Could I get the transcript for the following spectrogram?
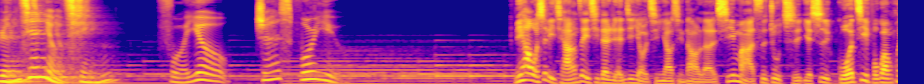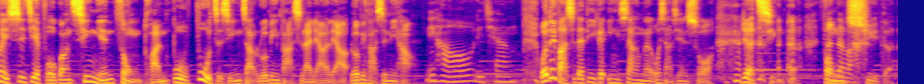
人间有情，佛佑 Just for you。你好，我是李强。这一期的人间有情邀请到了西马寺住持，也是国际佛光会世界佛光青年总团部副执行长罗宾法师来聊一聊。罗宾法师，你好。你好，李强。我对法师的第一个印象呢，我想先说 热情的、风趣的，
